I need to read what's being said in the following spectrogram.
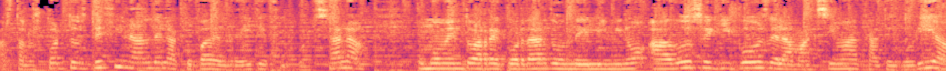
hasta los cuartos de final de la Copa del Rey de Fútbol Sala. Momento a recordar donde eliminó a dos equipos de la máxima categoría.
